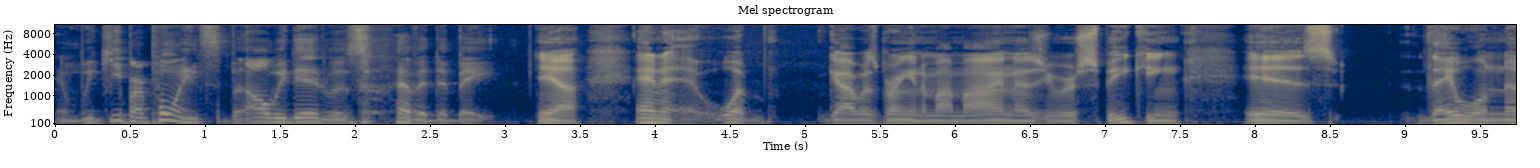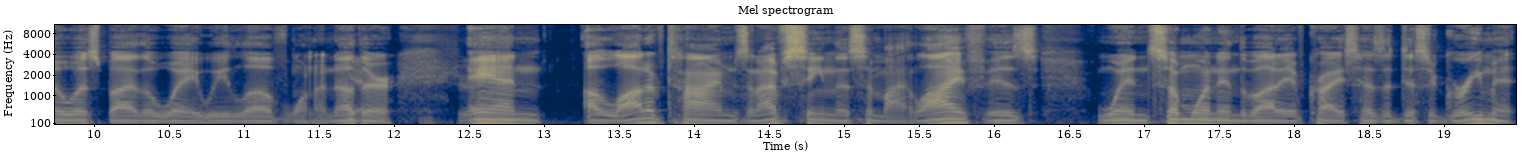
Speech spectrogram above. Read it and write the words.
and we keep our points, but all we did was have a debate. Yeah. And uh, what God was bringing to my mind as you were speaking is they will know us by the way we love one another. true. and a lot of times, and I've seen this in my life, is when someone in the body of Christ has a disagreement,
